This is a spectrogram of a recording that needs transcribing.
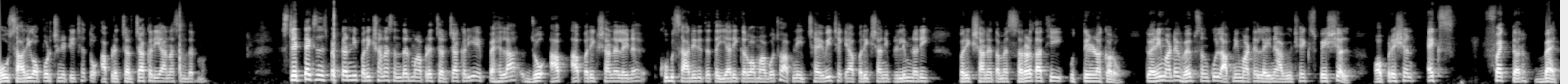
બહુ સારી ઓપોર્ચ્યુનિટી છે, તો આપણે ચર્ચા કરીએ આના સંદર્ભમાં. સ્ટેટ ટેક્સ ઇન્સ્પેક્ટરની પરીક્ષાના સંદર્ભમાં આપણે ચર્ચા કરીએ એ પહેલાં જો આપ આ પરીક્ષાને લઈને ખૂબ સારી રીતે તૈયારી કરવા માંગો છો. આપની ઈચ્છા એવી છે કે આ પરીક્ષાની પ્રિલિમિનરી પરીક્ષાને તમે સરળતાથી ઉત્તીર્ણ કરો. તો એની માટે વેબ સંકુલ આપની માટે લઈને આવ્યું છે. એક special operation X factor batch.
